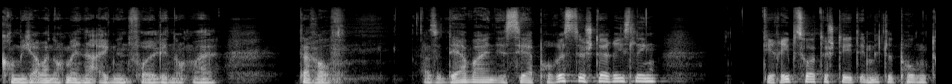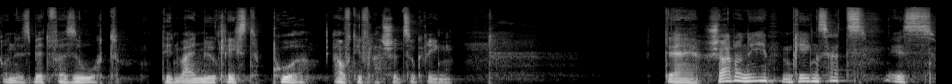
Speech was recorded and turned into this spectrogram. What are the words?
komme ich aber noch mal in einer eigenen Folge noch mal darauf. Also der Wein ist sehr puristisch, der Riesling. Die Rebsorte steht im Mittelpunkt und es wird versucht, den Wein möglichst pur auf die Flasche zu kriegen. Der Chardonnay im Gegensatz ist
